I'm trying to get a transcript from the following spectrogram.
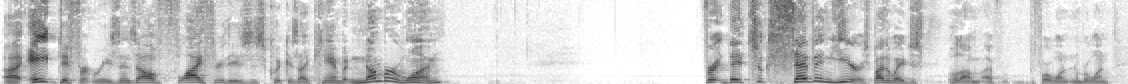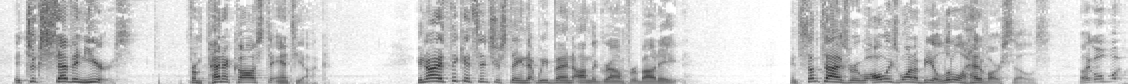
uh, eight different reasons. I'll fly through these as quick as I can. But number one, for it took seven years. By the way, just hold on uh, before one, number one. It took seven years from Pentecost to Antioch. You know, I think it's interesting that we've been on the ground for about eight. And sometimes we always want to be a little ahead of ourselves. Like, well, what,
